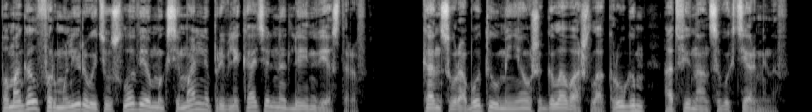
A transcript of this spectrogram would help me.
помогал формулировать условия максимально привлекательно для инвесторов – к концу работы у меня уже голова шла кругом от финансовых терминов.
